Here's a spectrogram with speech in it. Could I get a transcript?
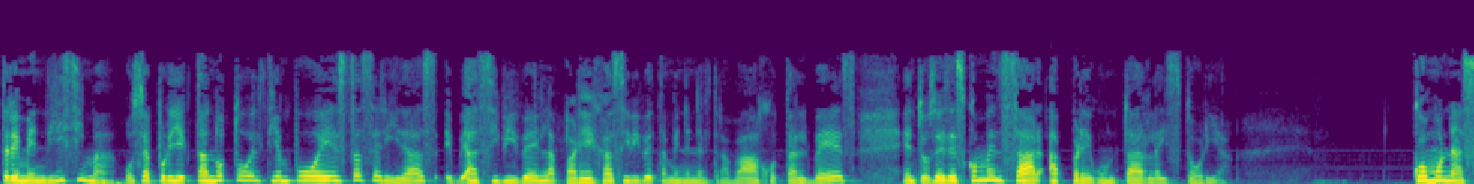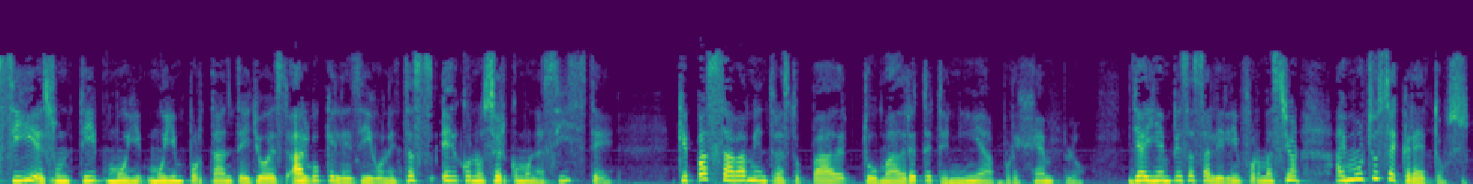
tremendísima. O sea, proyectando todo el tiempo estas heridas, eh, así vive en la pareja, así vive también en el trabajo, tal vez. Entonces es comenzar a preguntar la historia. ¿Cómo nací? Es un tip muy, muy importante. Yo es algo que les digo, necesitas eh, conocer cómo naciste. ¿Qué pasaba mientras tu padre, tu madre te tenía, por ejemplo? Y ahí empieza a salir la información. Hay muchos secretos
